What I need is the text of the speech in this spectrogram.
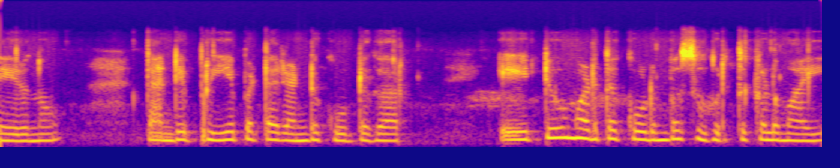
നേരുന്നു. തന്റെ പ്രിയപ്പെട്ട രണ്ട് കൂട്ടുകാർ. ഏറ്റവും അടുത്ത കുടുംബ സുഹൃത്തുക്കളുമായി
